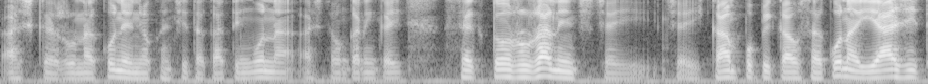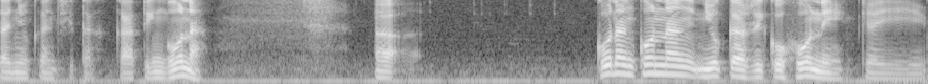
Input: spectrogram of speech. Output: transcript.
ashka runakuna ñukanchita katinguna ashtawan karin kay sector rural ninchik chay chay campopi kawsakuna yallita ñukanchita katinguna. Uh, kunan kunan ñuka rikujuni kay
